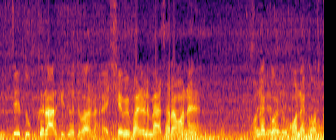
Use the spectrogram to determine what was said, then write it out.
নিশ্চয়ই দুঃখের আর কিছু হতে পারে না। এই সেমিফাইনাল ম্যাচ হারা মানে অনেক অনেক কষ্ট।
